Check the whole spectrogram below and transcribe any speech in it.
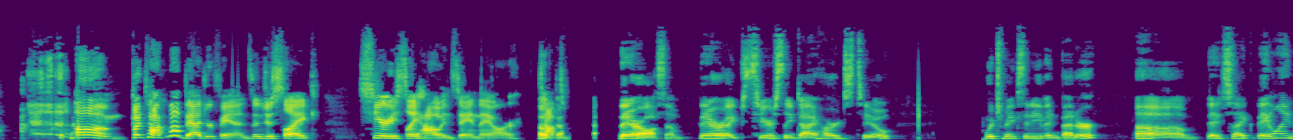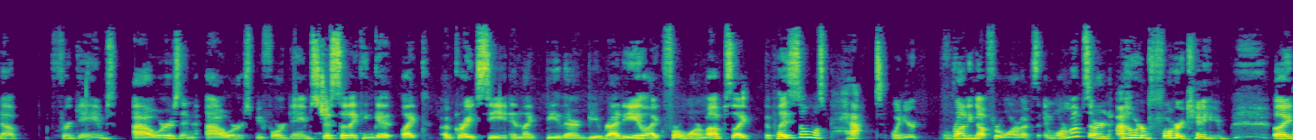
um, but talk about Badger fans and just like seriously how insane they are. Oh, They're awesome. They're like seriously diehards too, which makes it even better. Um, it's like they line up for games hours and hours before games just so they can get like a great seat and like be there and be ready like for warm-ups. Like the place is almost packed when you're running up for warm-ups and warm-ups are an hour before a game. Like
